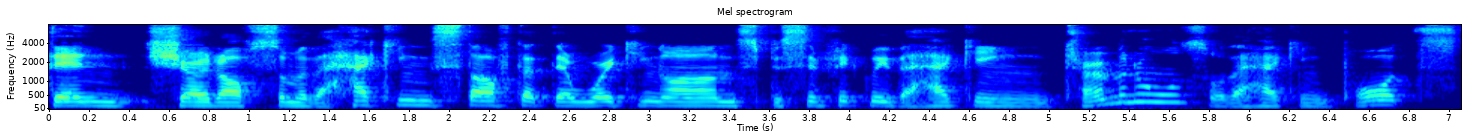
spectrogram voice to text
then showed off some of the hacking stuff that they're working on, specifically the hacking terminals or the hacking ports.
